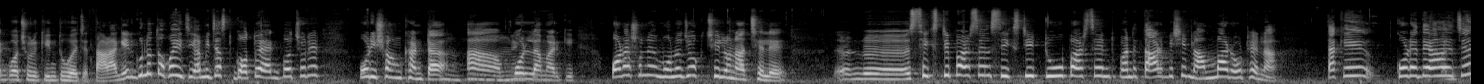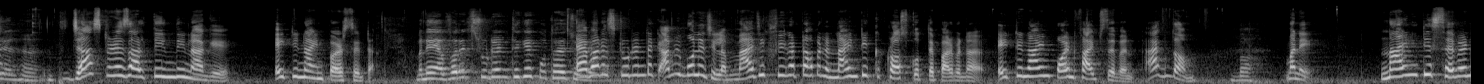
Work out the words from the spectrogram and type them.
এক বছরে কিন্তু হয়েছে। তার আগেরগুলো তো হয়েছে আমি জাস্ট গত এক বছরের পরিসংখ্যানটা বললাম আর কি। পড়াশোনায় মনোযোগ ছিল না ছেলে। Sixty percent sixty two percent মানে তার বেশি নাম্বার ওঠে না। তাকে করে দেওয়া হয়েছে। আচ্ছা, হ্যাঁ। জাস্ট রেজাল্ট তিন দিন আগে এইটি নাইন পার্সেন্ট মানে অ্যাভারেজ স্টুডেন্ট থেকে কোথায় চলে এবারে স্টুডেন্টটাকে আমি বলেছিলাম ম্যাজিক ফিগারটা হবে না নাইনটি ক্রস করতে পারবে না। Eighty nine point five seven একদম। বাহ। মানে নাইনটি সেভেন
